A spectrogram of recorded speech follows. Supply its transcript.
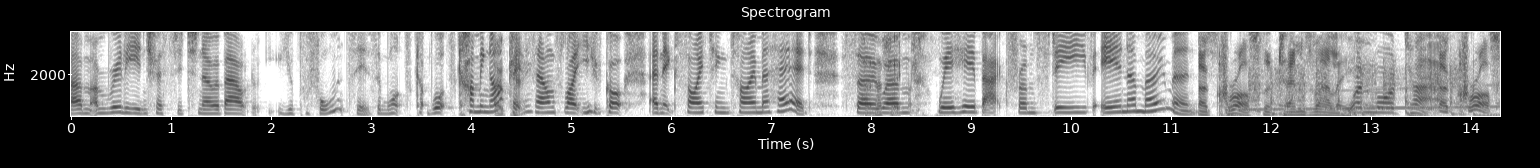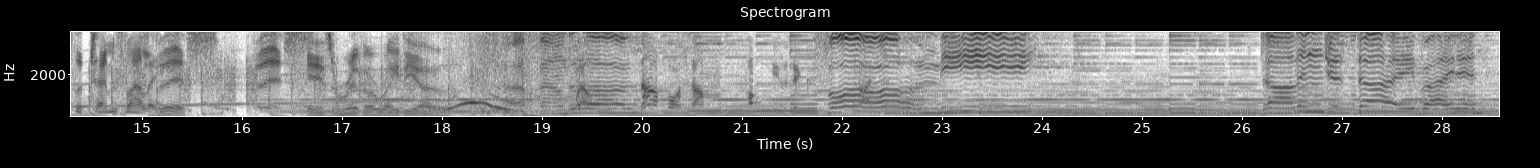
um, I'm really interested to know about your performances and what's co- what's coming up. Okay. It sounds like you've got an exciting time ahead. So um, we're here back from Steve in a moment. Across the Thames Valley. One more time. Across the Thames Valley. This this is River Radio. well, now for some pop music. For me, darling, just dive right in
